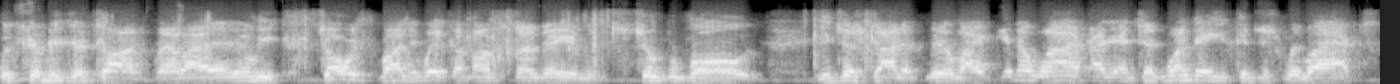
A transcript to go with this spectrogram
it's gonna be good times, man. I, it'll be. It's always fun. You wake up on Sunday and it's Super Bowl. You just gotta feel like, you know what? I, I said one day you can just relax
